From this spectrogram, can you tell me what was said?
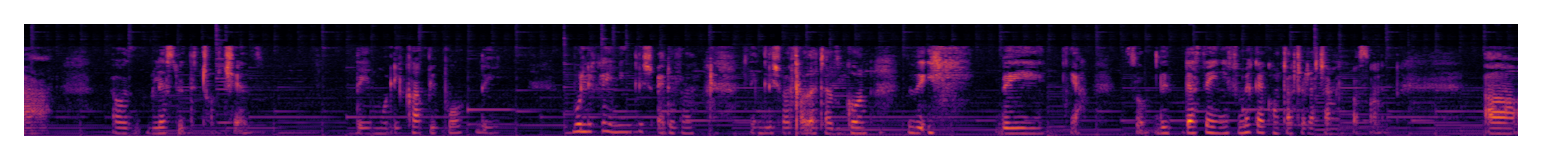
Uh, I was blessed with torches. The mulika people. the mulika in English. I don't know the English word for that has gone. They they yeah. So they, they're saying if you make eye contact with a charming person, uh,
